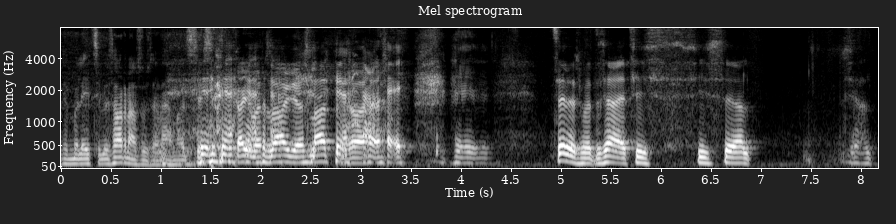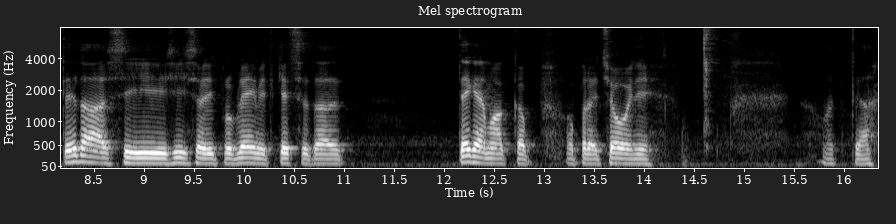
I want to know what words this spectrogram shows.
nüüd me leidsime sarnasuse vähemalt siis Kaimar Saagi ja Zlatani vahel. selles mõttes ja, et siis, siis sealt, sealt edasi, siis olid probleemid, kes seda tegema hakkab, operatsiooni. vot jah,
